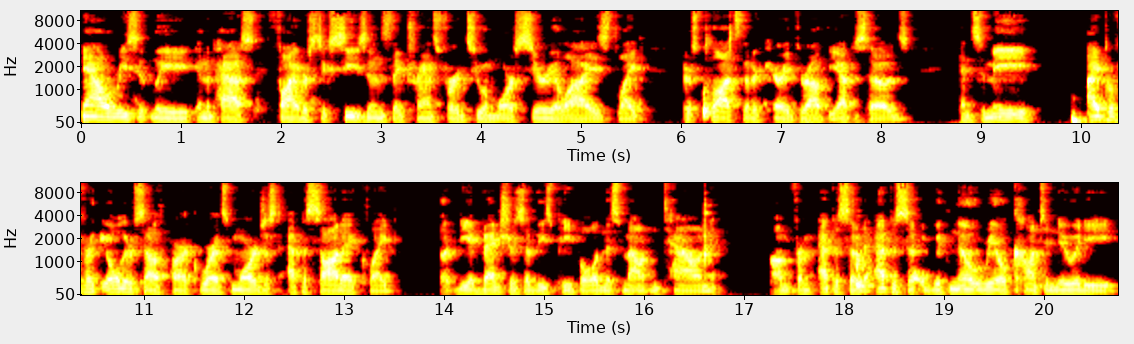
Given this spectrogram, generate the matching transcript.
now recently in the past five or six seasons they've transferred to a more serialized like there's plots that are carried throughout the episodes. And to me i prefer the older south park where it's more just episodic like uh, the adventures of these people in this mountain town um, from episode to episode with no real continuity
